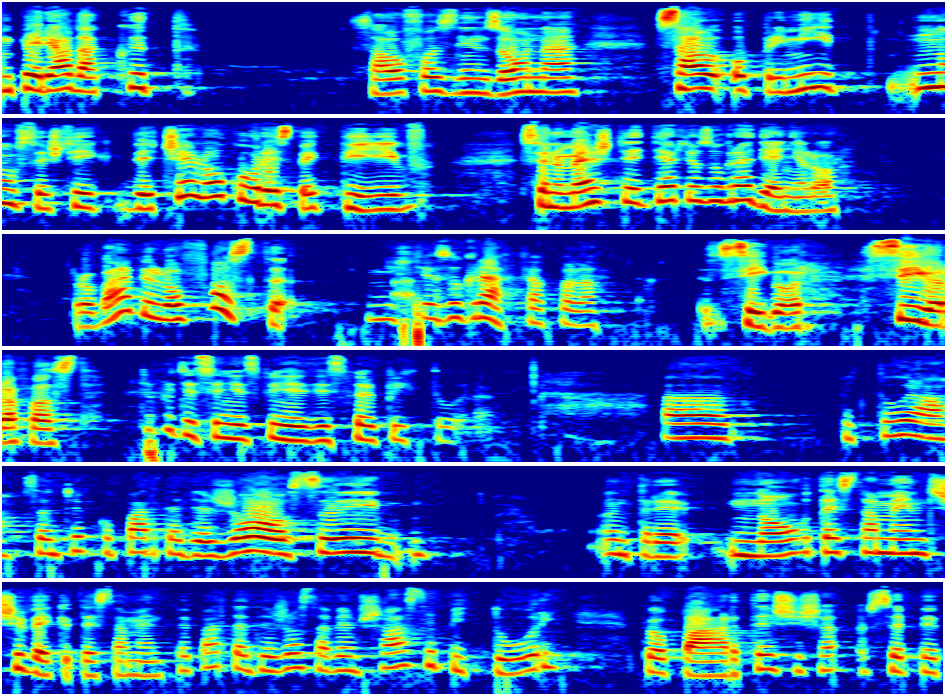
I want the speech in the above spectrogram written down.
în perioada cât sau au fost din zonă, sau au primit, nu se știe de ce locul respectiv se numește Tiertiul Zugrădenilor. Probabil au fost... Niște zugrafi pe acolo. Sigur, sigur a fost. Ce puteți să ne spuneți despre pictură? Uh, pictura, să încep cu partea de jos, e între Nou Testament și Vechiul Testament. Pe partea de jos avem șase picturi pe o parte și șase pe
